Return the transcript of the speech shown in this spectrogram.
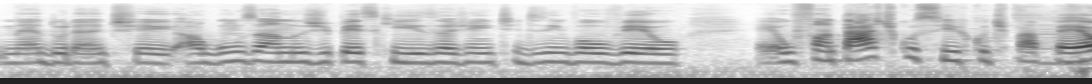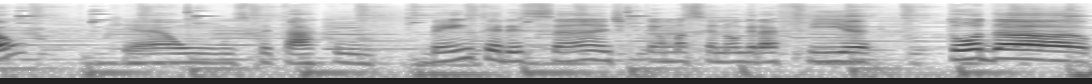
né, durante alguns anos de pesquisa a gente desenvolveu é o Fantástico Circo de Papel, que é um espetáculo bem interessante, que tem uma cenografia toda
